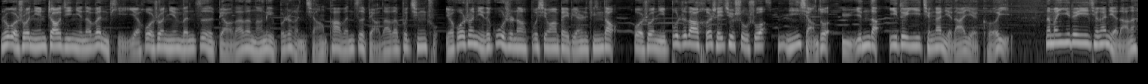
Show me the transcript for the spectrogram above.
如果说您着急您的问题，也或者说您文字表达的能力不是很强，怕文字表达的不清楚，也或者说你的故事呢不希望被别人听到，或者说你不知道和谁去诉说，你想做语音的一对一情感解答也可以。那么一对一情感解答呢，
